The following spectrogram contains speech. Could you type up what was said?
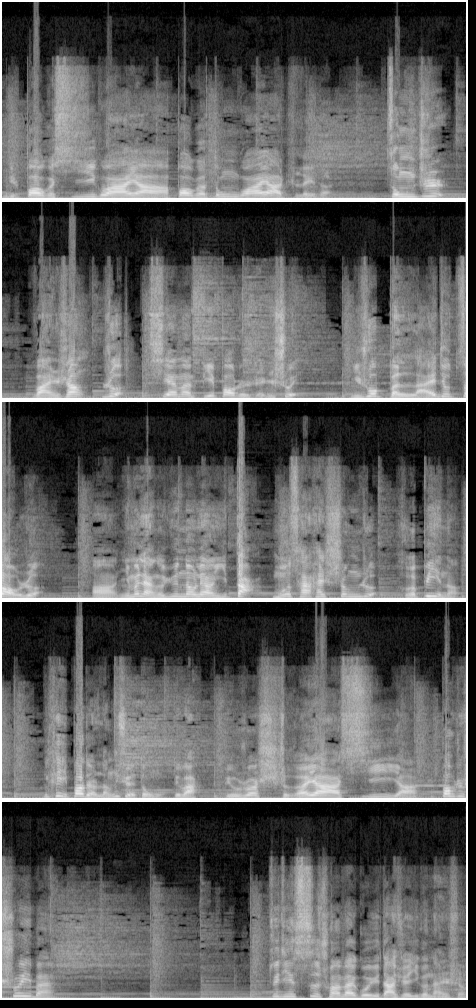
你比如抱个西瓜呀，抱个冬瓜呀之类的。总之，晚上热，千万别抱着人睡。你说本来就燥热啊，你们两个运动量一大，摩擦还生热，何必呢？你可以抱点冷血动物，对吧？比如说蛇呀、蜥蜴呀，抱着睡呗。最近四川外国语大学一个男生，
